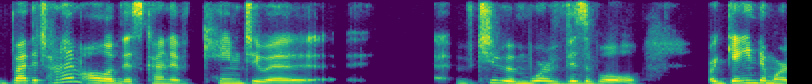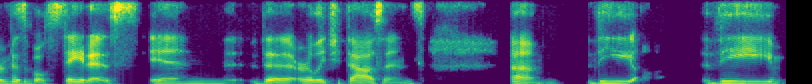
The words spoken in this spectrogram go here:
by the time all of this kind of came to a to a more visible or gained a more visible status in the early 2000s um, the the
